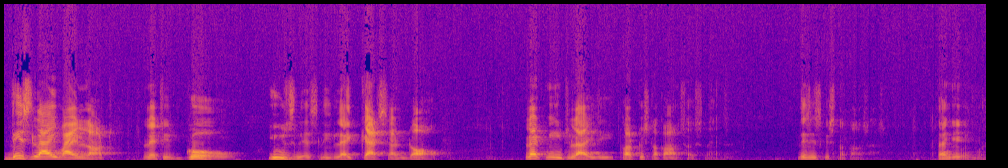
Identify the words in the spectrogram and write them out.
This life I will not let it go uselessly like cats and dogs. Let me utilize it for Krishna consciousness. This is Krishna consciousness. Thank you very much.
